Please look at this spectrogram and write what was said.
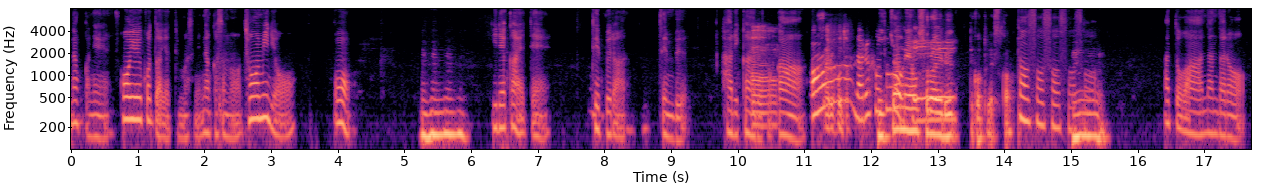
なんかね、こういうことはやってますね。なんかその調味料をうん。入れ替えて、テープラ全部張り替えるとか、あなるほど。あ、なるほ見ど。た目を揃えへるってことですか？そうそうそうそうそう。ん。あとは、なんだろう、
